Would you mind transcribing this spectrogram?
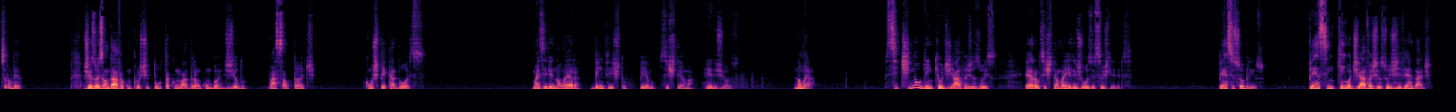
Você não vê. Jesus andava com prostituta, com ladrão, com bandido, com assaltante, com os pecadores, mas ele não era bem visto pelo sistema religioso. Não era. Se tinha alguém que odiava Jesus, era o sistema religioso e seus líderes. Pense sobre isso. Pense em quem odiava Jesus de verdade,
